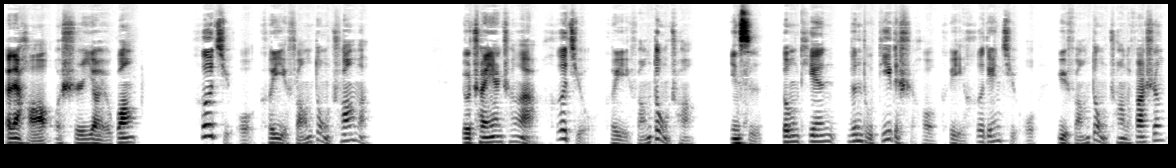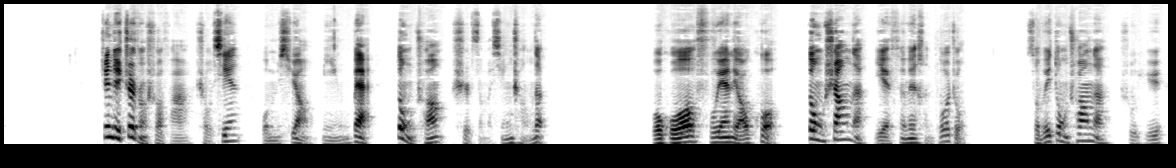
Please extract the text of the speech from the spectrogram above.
大家好，我是耀有光。喝酒可以防冻疮吗？有传言称啊，喝酒可以防冻疮，因此冬天温度低的时候可以喝点酒，预防冻疮的发生。针对这种说法，首先我们需要明白冻疮是怎么形成的。我国幅员辽阔，冻伤呢也分为很多种。所谓冻疮呢，属于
